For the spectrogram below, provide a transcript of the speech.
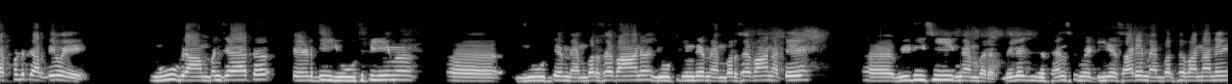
ਐਫਰਟ ਕਰਦੇ ਹੋਏ ਸਮੂਹ ਗ੍ਰਾਮ ਪੰਚਾਇਤ, ਪਿੰਡ ਦੀ ਯੂਥ ਟੀਮ ਯੂਥ ਦੇ ਮੈਂਬਰ ਸਾਹਿਬਾਨ, ਯੂਥ ਟੀਮ ਦੇ ਮੈਂਬਰ ਸਾਹਿਬਾਨ ਅਤੇ VDC member village defence committee ਦੇ ਸਾਰੇ ਮੈਂਬਰ ਸਾਹਿਬਾਨਾਂ ਨੇ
